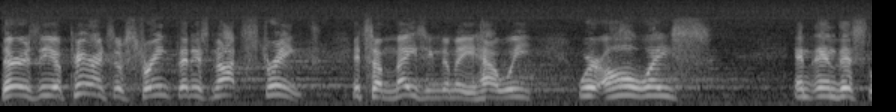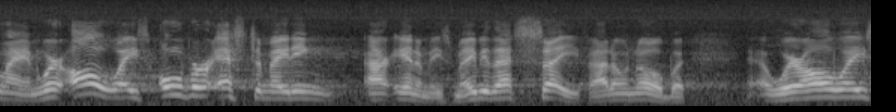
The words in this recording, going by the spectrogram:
There is the appearance of strength that is not strength. It's amazing to me how we, we're always, in, in this land, we're always overestimating our enemies. Maybe that's safe, I don't know, but uh, we're always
